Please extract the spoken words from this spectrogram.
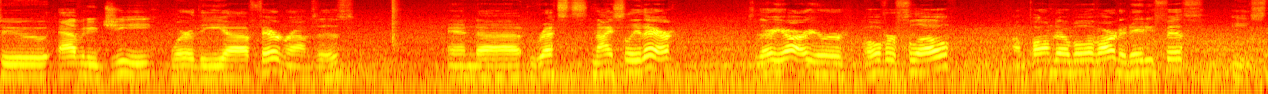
to Avenue G where the uh, fairgrounds is and uh, rests nicely there. So there you are, your overflow on Palmdale Boulevard at 85th East.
